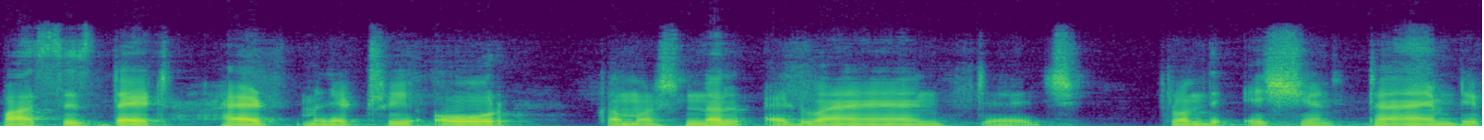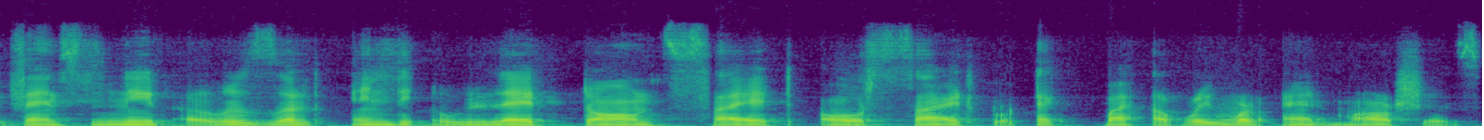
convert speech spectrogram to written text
passes that had military or commercial advantage. From the ancient time, defense need a result in the village town site or site protected by a river and marshes.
